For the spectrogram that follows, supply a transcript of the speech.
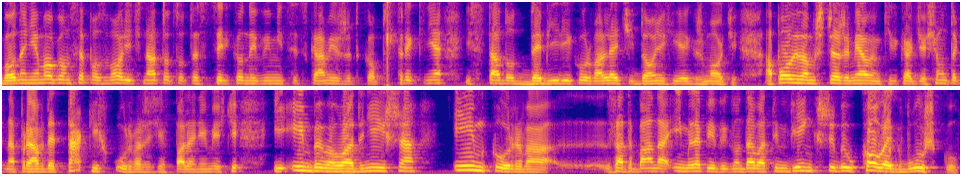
Bo one nie mogą sobie pozwolić na to, co te z cylikonowymi cyckami, że tylko pstryknie i stado debili, kurwa, leci do nich i je grzmoci. A powiem wam szczerze, miałem kilka dziesiątek naprawdę takich, kurwa, że się w palenie mieści i im była ładniejsza, im, kurwa, zadbana, im lepiej wyglądała, tym większy był kołek w łóżku.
